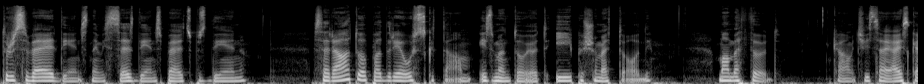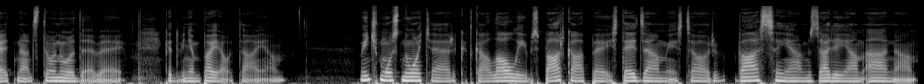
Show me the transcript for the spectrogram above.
Tur ir svētdienas, nevis sestdienas pēcpusdiena. Sarā to padarīja uzskatām, izmantojot īpašu metodi - mamethod, kā viņš visai aizkaitināts to nodēvēja, kad viņam pajautājām. Viņš mūs noķēra, kad kā laulības pārkāpēji steidzāmies cauri vēsajām zaļajām ēnām.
